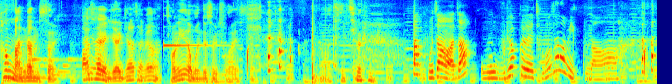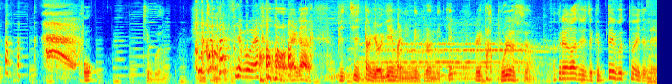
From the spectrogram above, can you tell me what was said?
첫 만남 썰. 사실 이야기하자면 정인이가 먼저 절 좋아했어요. 아 진짜로 딱 보자마자 오 우리 학교에 저런 사람이 있구나. 어? 쟤 뭐야? 쟤 뭐야? 약간 빛이 딱 여기에만 있는 그런 느낌? 그게 딱 보였어요. 그래가지고 이제 그때부터 이제 내,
